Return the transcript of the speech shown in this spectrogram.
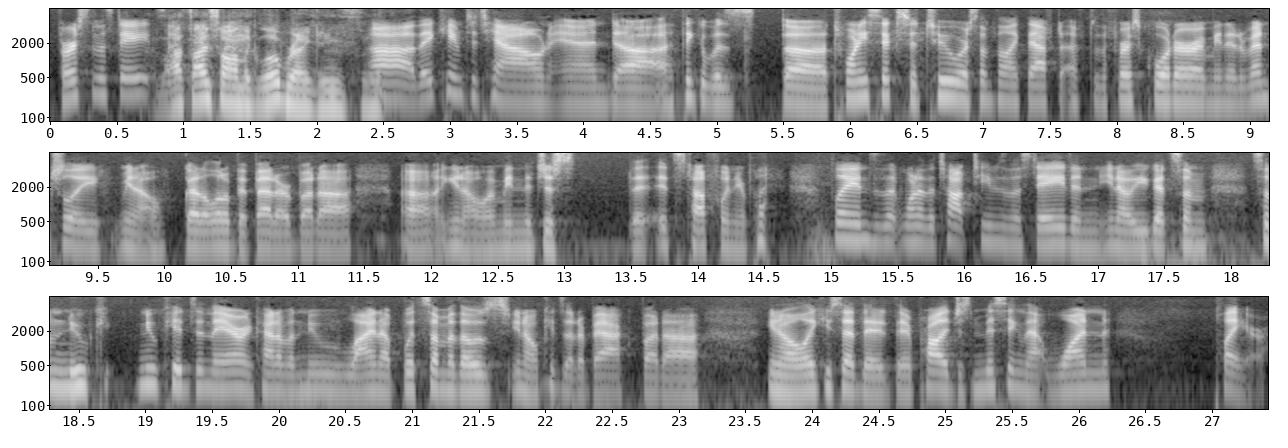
first in the state. Lots I saw in the Globe rankings. Uh, they came to town, and uh, I think it was uh, 26 to 2 or something like that after, after the first quarter. I mean, it eventually, you know, got a little bit better, but, uh, uh, you know, I mean, it just. it- It's tough when you're play, playing one of the top teams in the state, and you know you get some some new new kids in there, and kind of a new lineup with some of those you know kids that are back. But uh, you know, like you said, they're they're probably just missing that one player,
